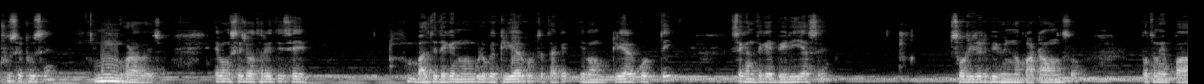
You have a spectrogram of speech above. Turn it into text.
ঠুসে ঠুসে নুন ভরা হয়েছে। এবং সে যথারীতি সেই বালতি থেকে নুনগুলোকে ক্লিয়ার করতে থাকে এবং ক্লিয়ার করতেই সেখান থেকে বেরিয়ে আসে শরীরের বিভিন্ন কাটা অংশ। প্রথমে পা,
